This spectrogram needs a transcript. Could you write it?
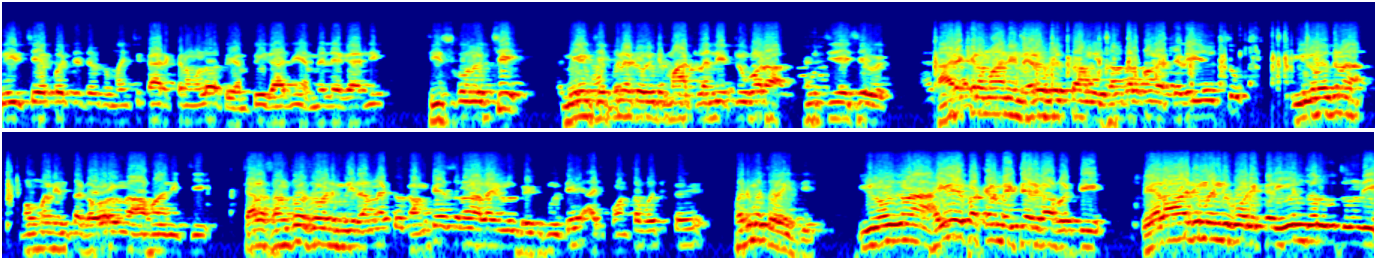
మీరు చేపట్టేటువంటి మంచి కార్యక్రమంలో ఎంపీ గారిని ఎమ్మెల్యే గారిని తీసుకొని వచ్చి మేము చెప్పినటువంటి మాటలన్నింటిని కూడా పూర్తి చేసే కార్యక్రమాన్ని నిర్వహిస్తామని ఈ సందర్భంగా తెలియజేస్తూ ఈ రోజున మమ్మల్ని ఇంత గౌరవంగా ఆహ్వానించి చాలా సంతోషం అండి. మీరు అన్నట్టు కమటేశ్వర ఆలయంలో పెట్టుకుంటే అది కొంతమందికి పరిమితం అయింది ఈ రోజున హైవే పక్కన పెట్టారు కాబట్టి వేలాది మంది కూడా ఇక్కడ ఏం జరుగుతుంది?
